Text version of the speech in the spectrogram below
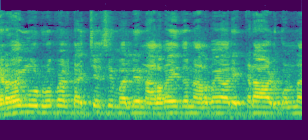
ఇరవై మూడు రూపాయలు టచ్ చేసి మళ్ళీ నలభై ఐదు నలభై ఆరు ఇక్కడ ఆడుకున్న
